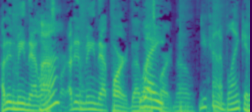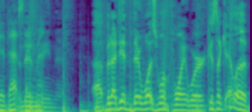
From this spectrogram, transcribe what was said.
I didn't mean that last Huh? part. I didn't mean that part. That last part. No, You kind of blanketed that I didn't statement. mean that. Uh, but I did. There was one point where, because like Ella,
